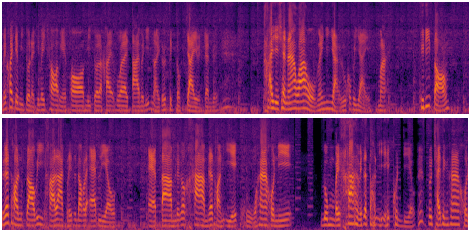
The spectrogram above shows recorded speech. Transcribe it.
ไม่ค่อยจะมีตัวไหนที่ไม่ชอบไงพอมีตัวละครตัวอะไรตายไปนิดหน่อยก็รู้สึกตกใจเหมือนกันด้วยใครจะชนะวะโหแม่งยิ่งอยากรู้เข้าไปใหญ่มาคือที่2เบตทอนฟลาวี่คาร่าเกรตด็อกและแอดเรียลแอบตามแล้วก็ฆ่ามเบตทอนเอ็กขู่ห้าคนนี้ ลุมไปฆ่าเมตาตอน EX คนเดียวต้องใช้ถึง 5 คน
